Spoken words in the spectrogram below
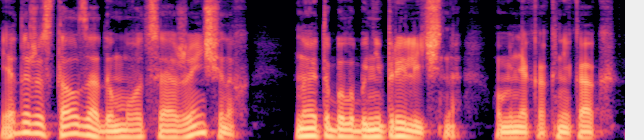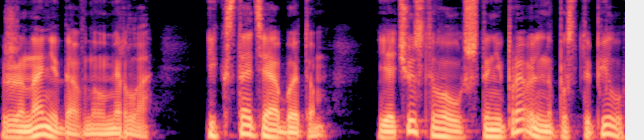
Я даже стал задумываться о женщинах, но это было бы неприлично. У меня как-никак жена недавно умерла. И, кстати, об этом. Я чувствовал, что неправильно поступил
